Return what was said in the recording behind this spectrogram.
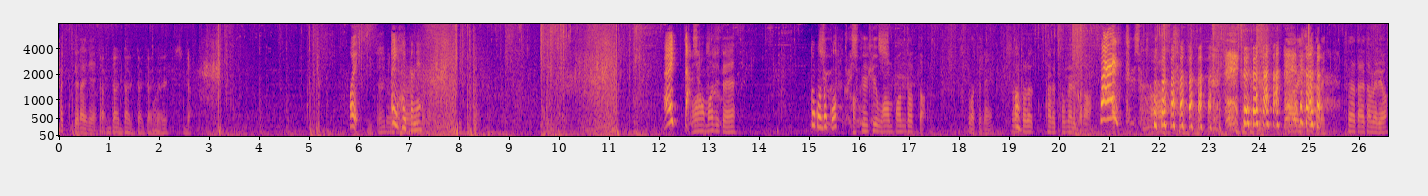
入ってないね。だだだだだだおいはい入ったね入ったわあ、マジでどこ？どこ？迫撃ワンパンだった。ちょっと待ってね。砂取れたれ止めるかな。はいあー、痛いね。砂たれ止めるよ。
